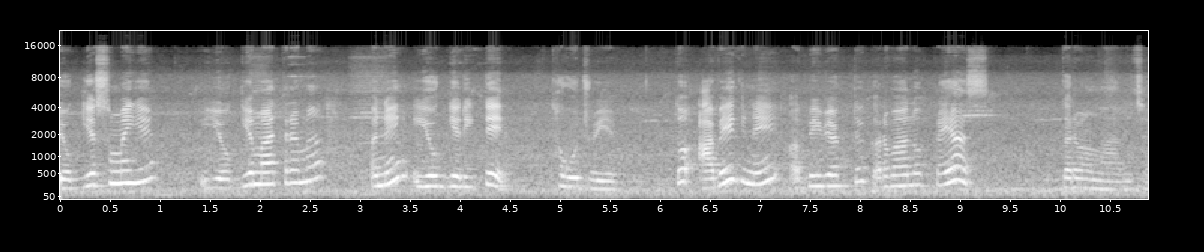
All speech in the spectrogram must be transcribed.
યોગ્ય સમયે, યોગ્ય માત્રામાં અને યોગ્ય રીતે થવું જોઈએ. તો આવેગને અભિવ્યક્ત કરવાનો પ્રયાસ કરવામાં આવે છે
